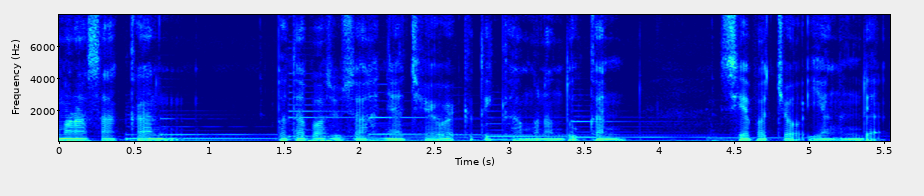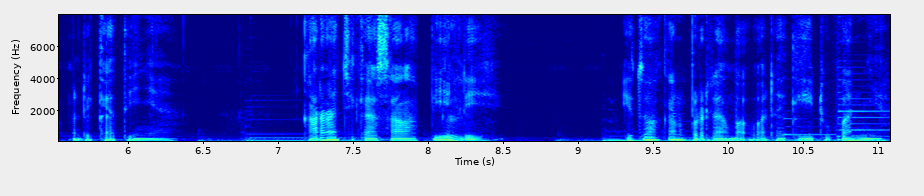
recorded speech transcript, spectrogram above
merasakan betapa susahnya cewek ketika menentukan siapa cowok yang hendak mendekatinya karena jika salah pilih itu akan berdampak pada kehidupannya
